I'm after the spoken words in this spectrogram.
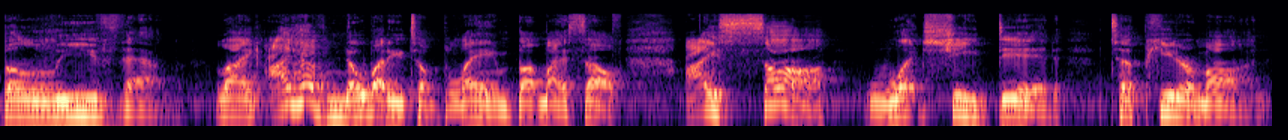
believe them. Like I have nobody to blame but myself. I saw what she did to Peter Monn.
